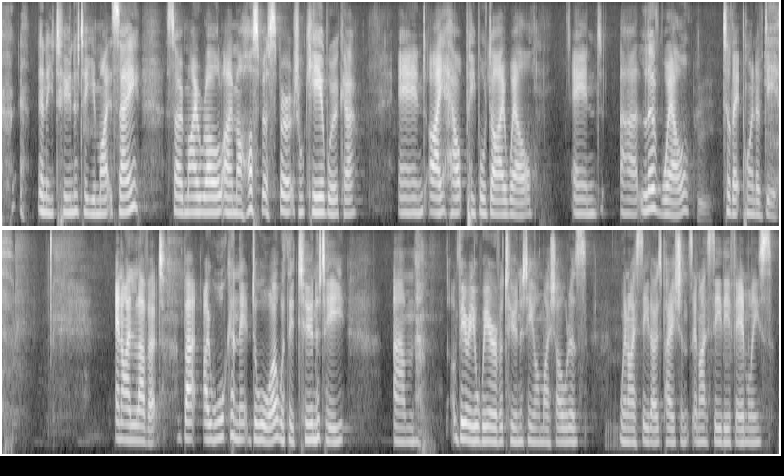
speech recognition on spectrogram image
in eternity, you might say. So my role, I'm a hospice spiritual care worker, and I help people die well and uh, live well to that point of death. And I love it, but I walk in that door with eternity, um, very aware of eternity on my shoulders when I see those patients and I see their families.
